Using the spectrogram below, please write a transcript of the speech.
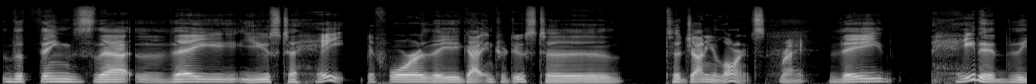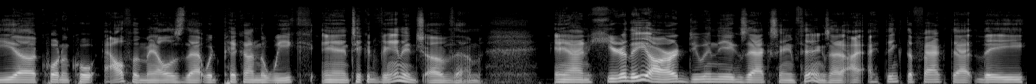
the things that they used to hate before they got introduced to to Johnny Lawrence. Right. They hated the uh, quote unquote alpha males that would pick on the weak and take advantage of them. And here they are doing the exact same things. I, I- I think the fact that they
